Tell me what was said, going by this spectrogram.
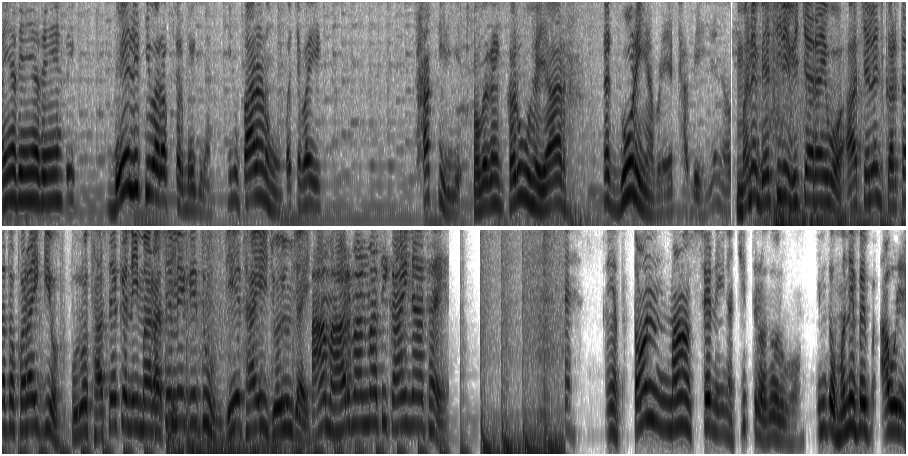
અહીંયાથી અહીંયાથી અહીંયાથી બે લીટી વાર અક્ષર બગડ્યા. એનું કારણ હું પછી ભાઈ થાકી રહીએ તો હવે કંઈક કરવું છે યાર? કંઈક દોરી આપણે એઠા બે મને બેસીને વિચાર આવ્યો આ ચેલેન્જ કરતા તો કરાઈ ગયો. પૂરો થશે કે નહીં મારા છે મેં કીધું જે થાય જોયું જાય. આમ હાર માનમાંથી કાંઈ ના થાય. અહીંયા ત્રણ માણસ છે ને એના ચિત્ર દોરવું. એમ તો મને ભાઈ આવડે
